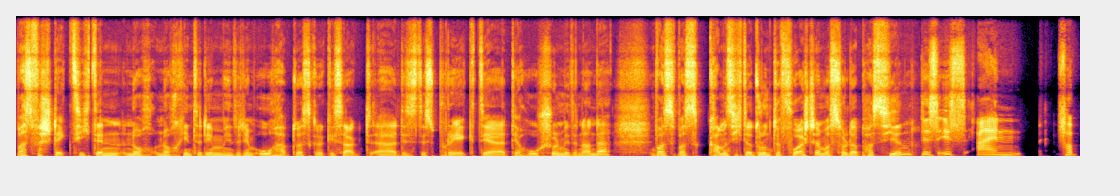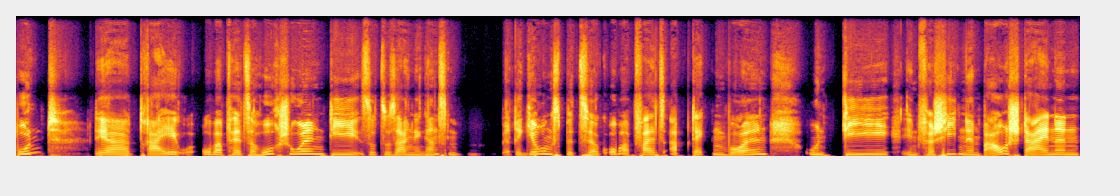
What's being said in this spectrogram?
Was versteckt sich denn noch, noch hinter dem, hinter dem OHAB? Du hast gerade gesagt, äh, das ist das Projekt der, der Hochschulen miteinander. Was, was kann man sich darunter vorstellen? Was soll da passieren? Das ist ein Verbund der drei Oberpfälzer Hochschulen, die sozusagen den ganzen Regierungsbezirk Oberpfalz abdecken wollen und die in verschiedenen Bausteinen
